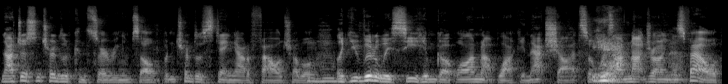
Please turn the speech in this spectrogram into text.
not just in terms of conserving himself, but in terms of staying out of foul trouble. Like you literally see him go, "Well, I'm not blocking that shot, so Yeah. I'm not drawing this foul."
